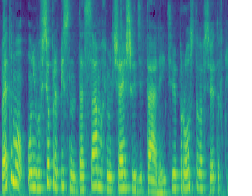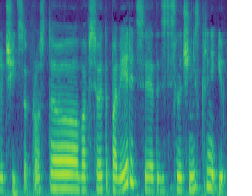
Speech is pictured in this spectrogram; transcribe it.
Поэтому у него все прописано до самых мельчайших деталей. И тебе просто во все это включиться, просто во все это поверить. Это действительно очень искренне и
